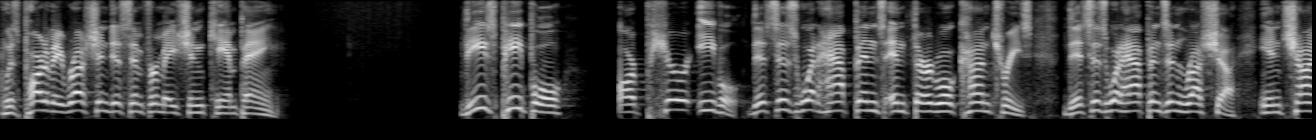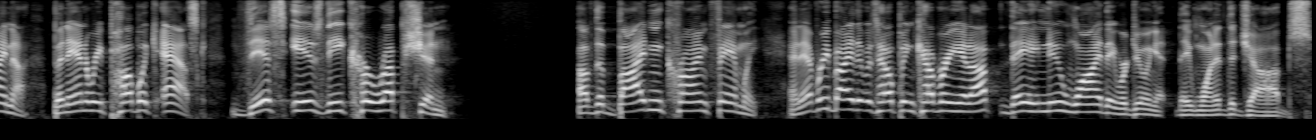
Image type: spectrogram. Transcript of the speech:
was part of a Russian disinformation campaign. These people are pure evil. This is what happens in third world countries. This is what happens in Russia, in China. Banana Republic ask. This is the corruption of the Biden crime family. And everybody that was helping covering it up, they knew why they were doing it. They wanted the jobs.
